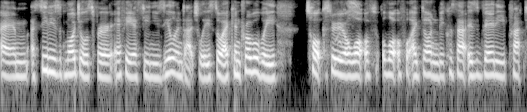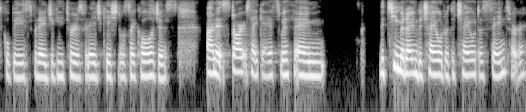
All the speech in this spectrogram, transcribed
um a series of modules for FASD New Zealand actually, so I can probably talk through a lot of a lot of what I've done because that is very practical based for educators, for educational psychologists, and it starts, I guess, with um, the team around the child with the child as centre,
